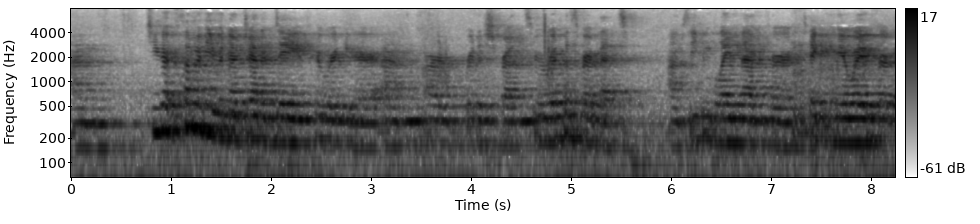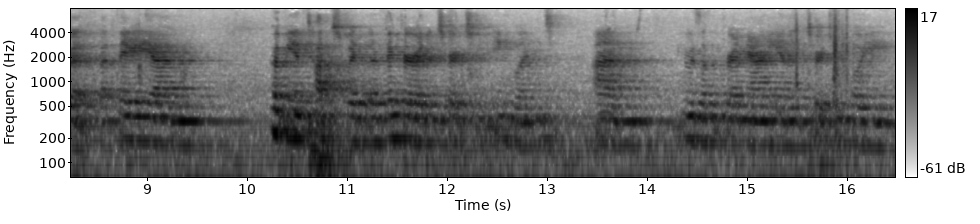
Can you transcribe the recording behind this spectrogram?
um, guys, some of you would know Jen and Dave who were here, um, our British friends who were with us for a bit. Um, so you can blame them for taking me away for a bit. But they put me in touch with a vicar in a church in England who was looking for a nanny and a church employee.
